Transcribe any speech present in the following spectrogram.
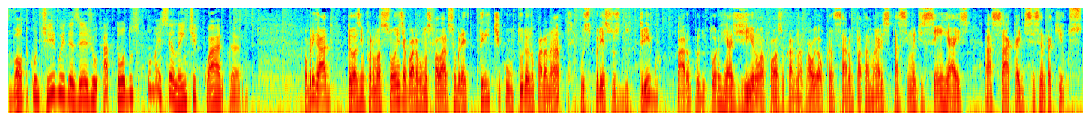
Volto contigo e desejo a todos uma excelente quarta. Obrigado pelas informações. Agora vamos falar sobre a triticultura no Paraná. Os preços do trigo para o produtor reagiram após o carnaval e alcançaram patamares acima de 100 reais a saca de 60 quilos.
